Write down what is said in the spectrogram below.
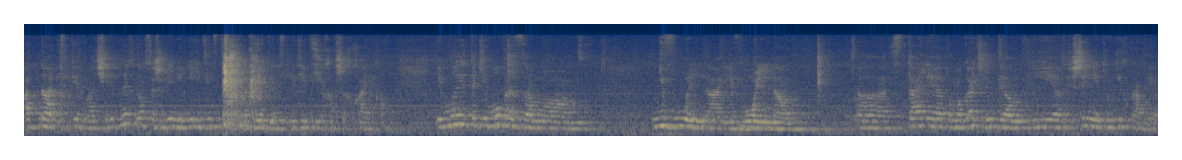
одна из первоочередных, но, к сожалению, не единственная потребность людей, приехавших в Харьков. И мы таким образом невольно или вольно а, стали помогать людям и в решении других проблем.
